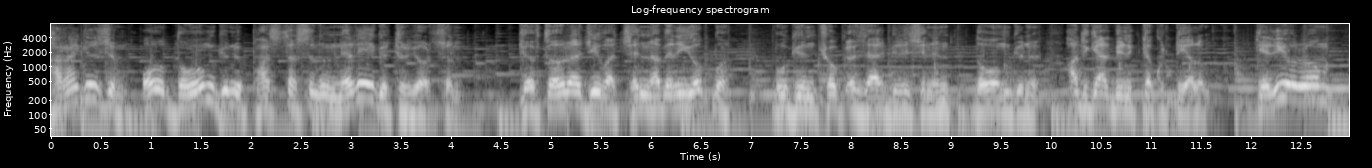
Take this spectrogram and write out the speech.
Karagöz'üm o doğum günü pastasını nereye götürüyorsun? Köfte Hacivat senin haberin yok mu? Bugün çok özel birisinin doğum günü. Hadi gel birlikte kutlayalım. Geliyorum.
